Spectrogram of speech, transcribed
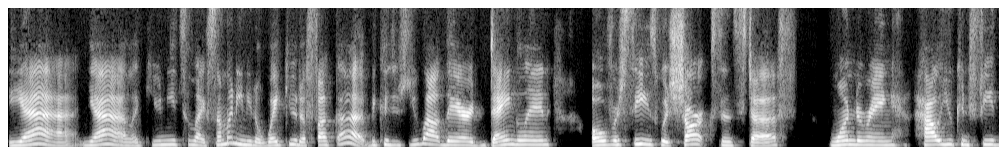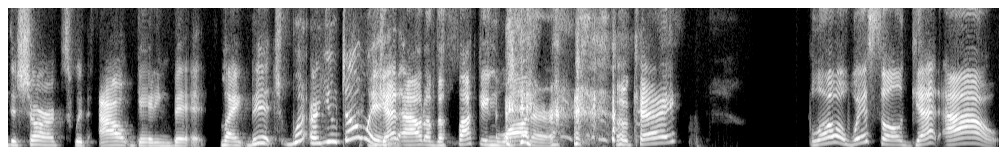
Yeah, yeah. Like you need to like somebody need to wake you to fuck up because you out there dangling overseas with sharks and stuff, wondering how you can feed the sharks without getting bit. Like, bitch, what are you doing? Get out of the fucking water. okay? Blow a whistle, get out.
